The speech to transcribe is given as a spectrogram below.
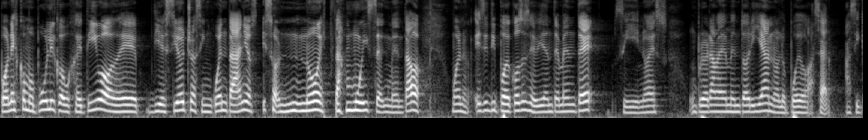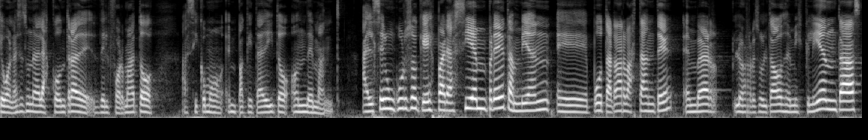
pones como público objetivo de 18 a 50 años, eso no está muy segmentado? Bueno, ese tipo de cosas, evidentemente, si no es un programa de mentoría, no lo puedo hacer. Así que bueno, esa es una de las contras del formato así como empaquetadito on demand al ser un curso que es para siempre, también eh, puedo tardar bastante en ver los resultados de mis clientas,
